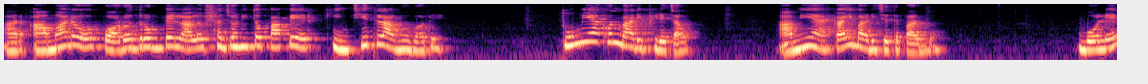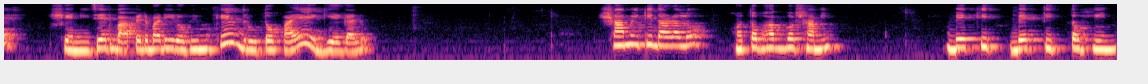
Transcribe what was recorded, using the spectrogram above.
আর আমারও পরদ্রব্যে লালসাজনিত পাপের কিঞ্চিত লাঘব হবে। তুমি এখন বাড়ি ফিরে যাও। আমি একাই বাড়ি যেতে পারব। বলে সে নিজের বাপের বাড়ির অভিমুখে দ্রুত পায়ে এগিয়ে গেল। স্বামীটি দাঁড়াল, হতভাগ্য স্বামী। ব্যক্তি- ব্যক্তিত্বহীন,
